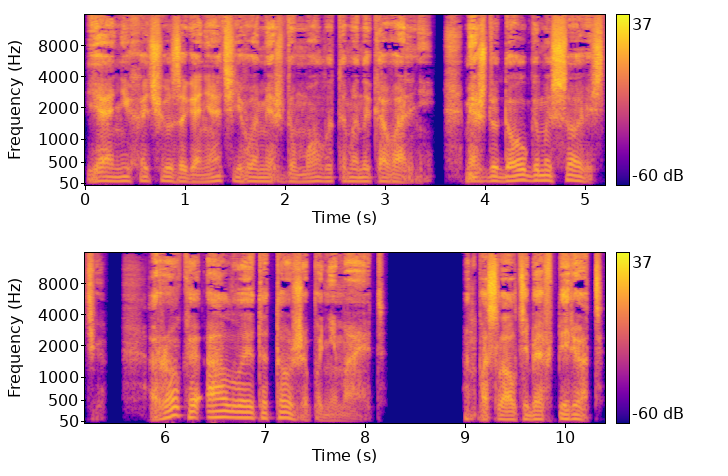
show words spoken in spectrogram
Я не хочу загонять его между молотом и наковальней, между долгом и совестью. Рока Алва это тоже понимает. Он послал тебя вперед,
